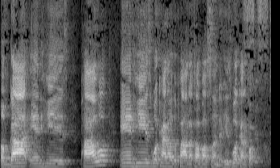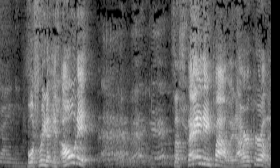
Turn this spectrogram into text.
of God and His power and His what kind of other power did I talk about Sunday? His what kind of power? Sustaining. Boy, Frida is on it. Sustaining power. I heard Curlin.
